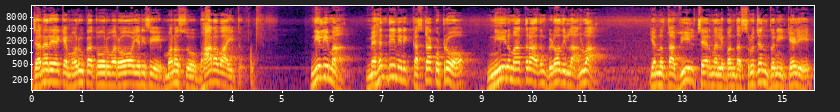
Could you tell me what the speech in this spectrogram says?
ಜನರೇಕೆ ಮರುಕ ತೋರುವರೋ ಎನಿಸಿ ಮನಸ್ಸು ಭಾರವಾಯಿತು. ನೀಲಿಮ, ಮೆಹಂದಿ ನಿನಗೆ ಕಷ್ಟ ಕೊಟ್ಟರು ನೀನು ಮಾತ್ರ ಅದನ್ನು ಬಿಡೋದಿಲ್ಲ, ಅಲ್ವಾ? ಎನ್ನುತ್ತಾ ವೀಲ್ ಚೇರ್ನಲ್ಲಿ ಬಂದ ಸೃಜನ್ ಧ್ವನಿ ಕೇಳಿ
